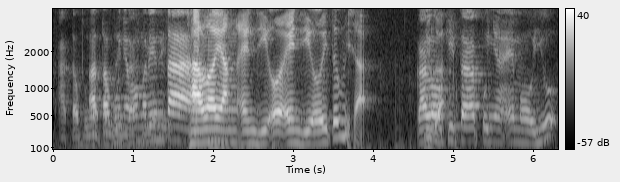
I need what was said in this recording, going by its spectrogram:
atau punya Atau punya sendiri. pemerintah. Kalau yang NGO NGO itu bisa. Kalau Juga. kita punya MOU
